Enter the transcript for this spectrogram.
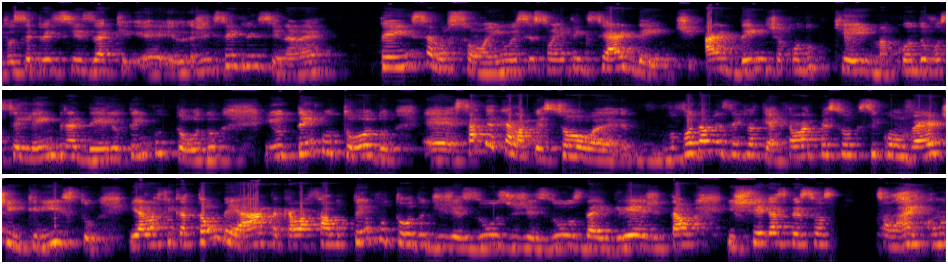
você precisa. Que, é, a gente sempre ensina, né? Pensa no sonho, esse sonho tem que ser ardente. Ardente é quando queima, quando você lembra dele o tempo todo. E o tempo todo, é, sabe aquela pessoa? Vou dar um exemplo aqui: aquela pessoa que se converte em Cristo e ela fica tão beata que ela fala o tempo todo de Jesus, de Jesus, da igreja e tal, e chega as pessoas fala, ai, como,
